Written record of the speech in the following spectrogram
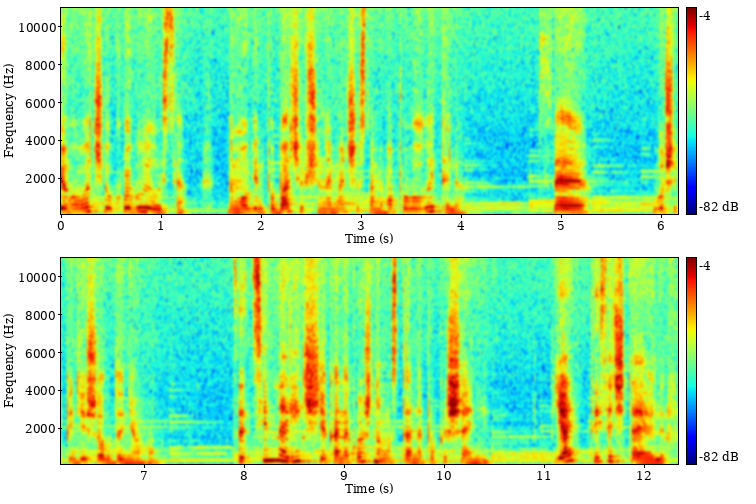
його очі округлилися, немов він побачив щонайменше самого повелителя. Це Вуші підійшов до нього. Це цінна річ, яка не кожному стане по кишені. П'ять тисяч таелів.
